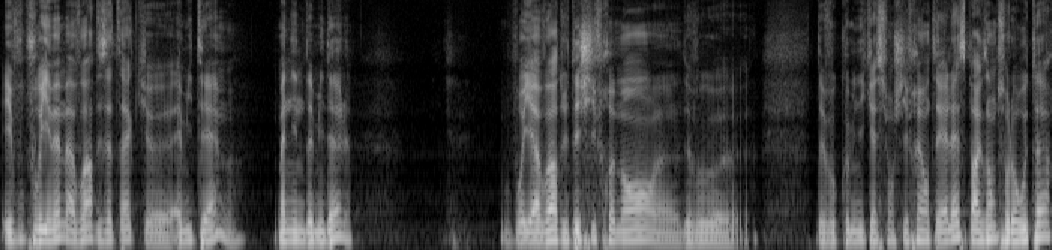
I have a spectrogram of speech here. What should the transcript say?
Et vous pourriez même avoir des attaques MITM, euh, man in the middle. Vous pourriez avoir du déchiffrement euh, de vos, euh, de vos communications chiffrées en TLS, par exemple, sur le routeur.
